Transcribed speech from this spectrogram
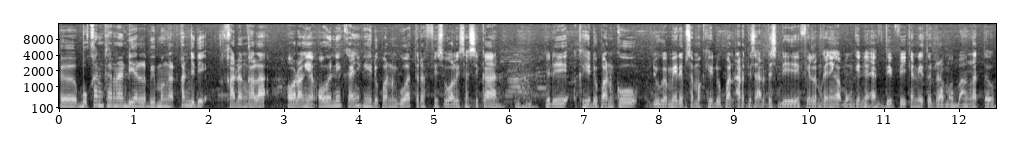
eh, bukan karena dia lebih mengerkan jadi kadangkala orang yang oh ini kayaknya kehidupan gua tervisualisasikan. Mhm. Jadi kehidupanku juga mirip sama kehidupan artis-artis di film kayaknya nggak mungkin ya Mhm. FTV kan itu drama banget tuh.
